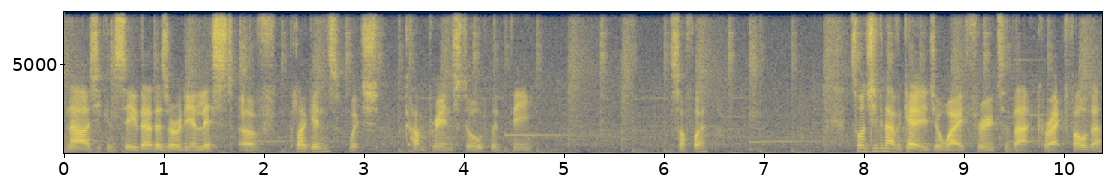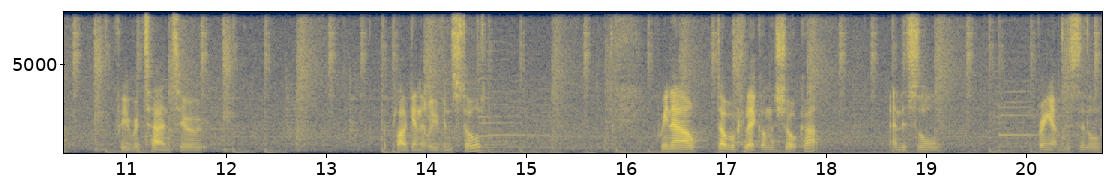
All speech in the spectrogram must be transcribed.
Now as you can see there, there's already a list of plugins which come pre-installed with the software. So once you've navigated your way through to that correct folder, if we return to plugin that we've installed, we now double click on the shortcut, and this will bring up this little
